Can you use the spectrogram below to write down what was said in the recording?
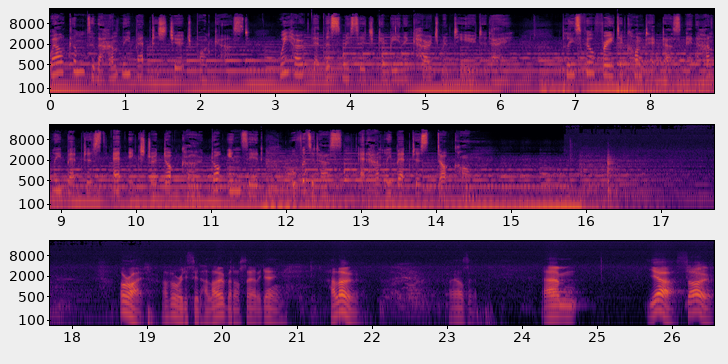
Welcome to the Huntly Baptist Church podcast. We hope that this message can be an encouragement to you today. Please feel free to contact us at huntley.baptist at extra.co.nz or visit us at huntleybaptist.com. All right, I've already said hello, but I'll say it again. Hello. How's it? Um, yeah, so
